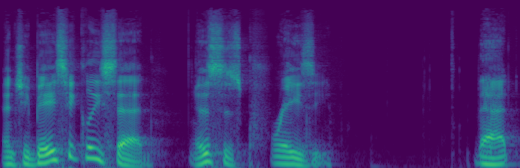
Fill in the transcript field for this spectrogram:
And she basically said, this is crazy, that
